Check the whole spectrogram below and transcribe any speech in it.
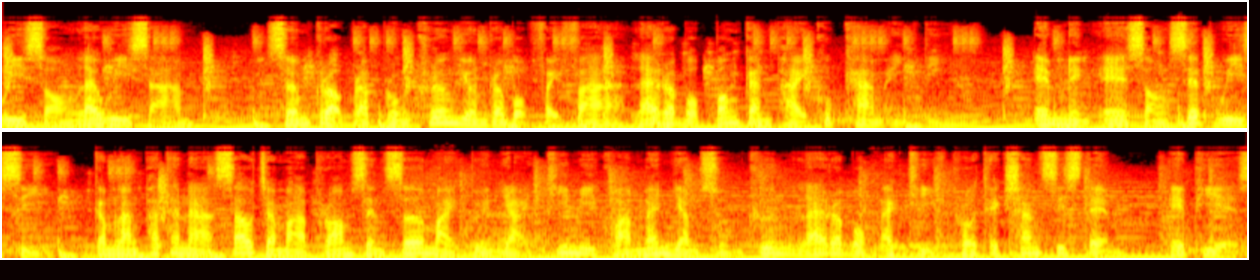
V2 และ V3 เสริมเกราะปรับปรุงเครื่องยนต์ระบบไฟฟ้า และระบบป้องกันภัยคุกคาม ID M1A2 SEP V4 กำลังพัฒนาเศร้าจะมาพร้อมเซ็นเซอร์ใหม่ปืนใหญ่ที่มีความแม่นยำสูงขึ้น และระบบ Active Protection System APS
